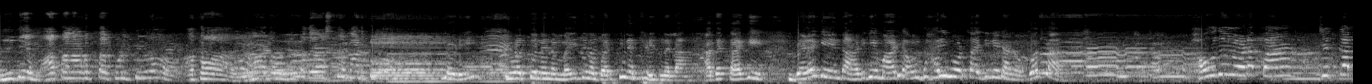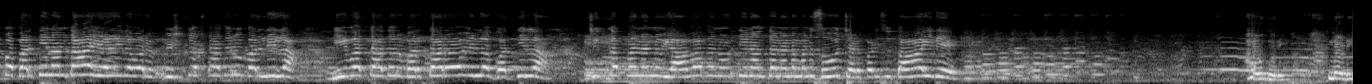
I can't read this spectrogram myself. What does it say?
ಹೀಗೆ ಮಾತನಾಡುತ್ತಾ ಕುಳಿತೀವೋ ಅಥವಾ ಏನಾದರೂ ಊಟದ ವ್ಯವಸ್ಥೆ ಮಾಡ್ತೀವೋ ನೋಡಿ ಇವತ್ತು ನನ್ನ ಮೈದಿನ ಬರ್ತೀನಿ ಅಂತ ಹೇಳಿದ್ನಲ್ಲ ಅದಕ್ಕಾಗಿ ಬೆಳಗ್ಗೆಯಿಂದ ಅಡಿಗೆ ಮಾಡಿ ಅವನ ದಾರಿ ನೋಡ್ತಾ ಇದ್ದೀನಿ ನಾನು ಗೊತ್ತಾ? ಹೌದು ನೋಡಪ್ಪ ಚಿಕ್ಕಪ್ಪ ಬರ್ತೀನಂತ ಹೇಳಿದವರು ಇಷ್ಟೊತ್ತಾದರೂ ಬರ್ಲಿಲ್ಲ ಇವತ್ತಾದರೂ ಬರ್ತಾರೋ ಇಲ್ಲೋ ಗೊತ್ತಿಲ್ಲ. ಚಿಕ್ಕಪ್ಪನನ್ನು ಯಾವಾಗ ನೋಡ್ತೀನಂತ ನನ್ನ ಮನಸ್ಸು ಚಡಪಡಿಸುತ್ತಾ ಇದೆ. ಹೌದು ರೀ. ನೋಡಿ,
